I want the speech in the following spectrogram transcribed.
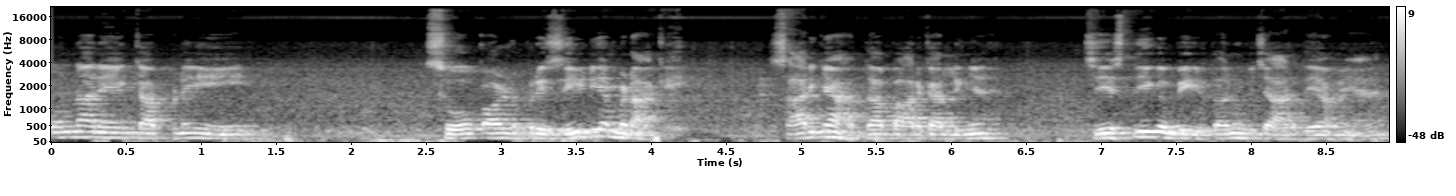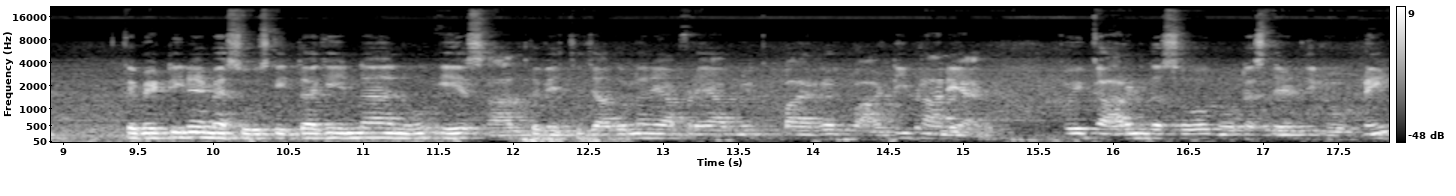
ਉਹਨਾਂ ਨੇ ਇੱਕ ਆਪਣੀ ਸੋ ਕਾਲਡ ਪ੍ਰੈਜ਼ੀਡੀਅਮ ਬਣਾ ਕੇ ਸਾਰੀਆਂ ਹੱਦਾਂ ਪਾਰ ਕਰ ਲਈਆਂ, ਜਿਸ ਦੀ ਗੰਭੀਰਤਾ ਨੂੰ ਵਿਚਾਰਦਿਆਂ ਹੋਇਆਂ ਕਮੇਟੀ ਨੇ ਮਹਿਸੂਸ ਕੀਤਾ ਕਿ ਇਹਨਾਂ ਨੂੰ ਇਸ ਹਾਲਤ ਵਿੱਚ ਜਦ ਉਹਨਾਂ ਨੇ ਆਪਣੇ ਆਪ ਨੂੰ ਇੱਕ ਪਾਇਰਲ ਪਾਰਟੀ ਬਣਾ ਲਿਆ ਕੋਈ ਕਾਰਨ ਦੱਸੋ, ਨੋਟਿਸ ਦੇਣ ਦੀ ਲੋੜ ਨਹੀਂ,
